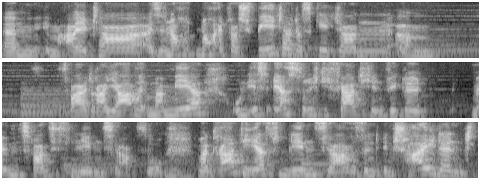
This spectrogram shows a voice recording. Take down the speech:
ähm, im Alter, also noch, noch etwas später, das geht dann ähm, zwei, drei Jahre immer mehr und ist erst so richtig fertig entwickelt im 20. Lebensjahr. So. Mhm. Aber gerade die ersten Lebensjahre sind entscheidend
